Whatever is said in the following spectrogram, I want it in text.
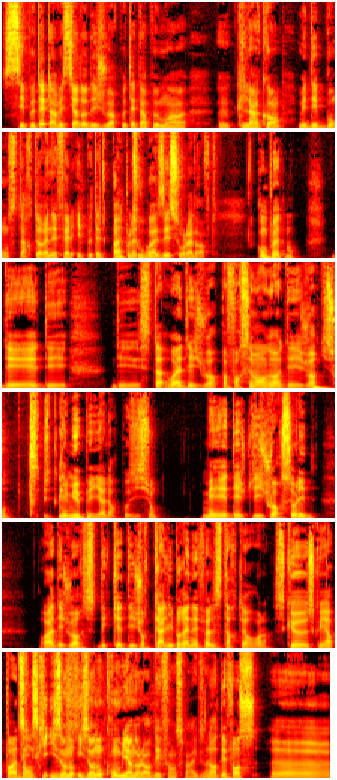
c'est peut-être investir dans des joueurs peut-être un peu moins euh, euh, clinquants, mais des bons starters NFL et peut-être pas tout basé sur la draft. Complètement. Des des des ouais des joueurs pas forcément euh, des joueurs qui sont les mieux payés à leur position, mais des, des joueurs solides. Voilà, des joueurs des, des joueurs calibre NFL starter, voilà. Ce que ce qu'il y a pas dans ce qu'ils en ont ils en ont combien dans leur défense par exemple? Dans leur défense euh,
